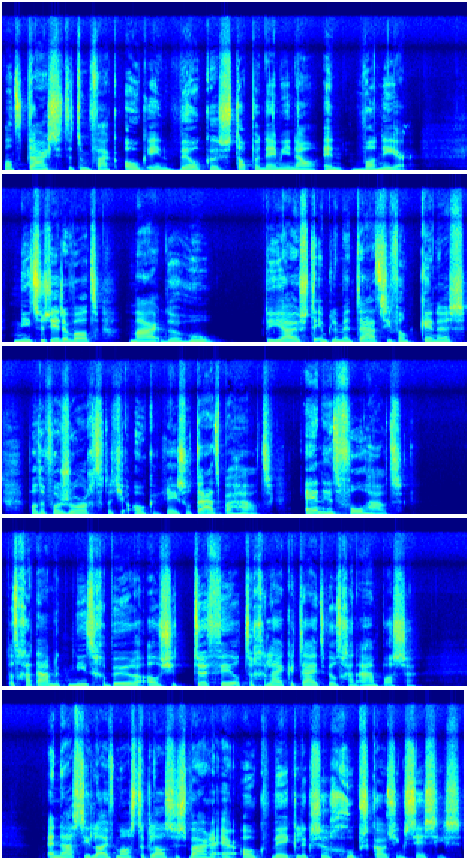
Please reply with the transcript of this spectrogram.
Want daar zit het hem vaak ook in. Welke stappen neem je nou en wanneer? Niet zozeer de wat, maar de hoe. De juiste implementatie van kennis, wat ervoor zorgt dat je ook resultaat behaalt en het volhoudt. Dat gaat namelijk niet gebeuren als je te veel tegelijkertijd wilt gaan aanpassen. En naast die live masterclasses waren er ook wekelijkse groepscoaching sessies.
